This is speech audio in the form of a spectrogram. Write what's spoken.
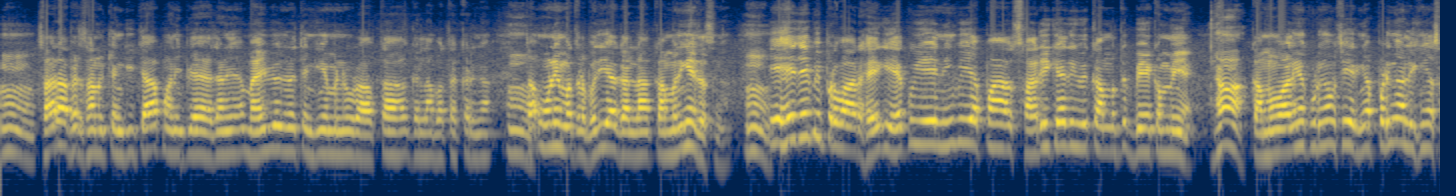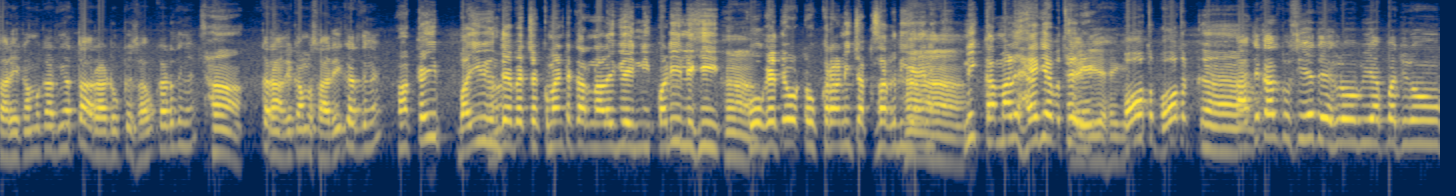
ਹੂੰ। ਸਾਰਾ ਫਿਰ ਸਾਨੂੰ ਚੰਗੀ ਚਾਹ ਪਾਣੀ ਪਿਆਇਆ ਜਾਣੇ ਮੈਂ ਵੀ ਉਹਦੇ ਨਾਲ ਚੰਗੀਆਂ ਮੈਨੂੰ ਰਾਬਤਾ ਗੱਲਾਂ ਬਾਤਾਂ ਕਰੀਆਂ। ਤਾਂ ਉਹਨੇ ਮਤਲਬ ਵਧੀਆ ਗੱਲਾਂ ਕੰਮ ਦੀਆਂ ਦੱਸੀਆਂ। ਇਹੋ ਜਿਹੇ ਵੀ ਪਰਿਵਾਰ ਹੈਗੇ ਆ ਕੋਈ ਇਹ ਨਹੀਂ ਵੀ ਆਪਾਂ ਸਾਰੀ ਕਹਿ ਦਈਏ ਵੀ ਕੰਮ ਤੇ ਬੇਕੰਮੇ ਆ ਹਾਂ। ਕੰਮ ਵਾਲੀਆਂ ਕੁੜੀਆਂ ਬਥੇਰੀਆਂ ਪੜੀਆਂ ਲਿਖੀਆਂ ਸਾਰੇ ਕੰਮ ਕਰਦੀਆਂ ਧਾਰਾ ਡੋਕੇ ਸਭ ਕੱਢਦੀਆਂ। ਹਾਂ। ਘਰਾਂ ਦੇ ਕੰਮ ਸਾਰੇ ਕਰਦੀਆਂ। ਹਾਂ ਕਈ ਬਾਈ ਵੀ ਹੁੰਦੇ ਵਿੱਚ ਕਮੈਂਟ ਕਰਨ ਵਾਲੇ ਵੀ ਇੰਨੀ ਪੜ੍ਹੀ ਲਿਖੀ ਹਾਂ। ਗਏ ਤੇ ਉਹ ਟੋਕਰਾ ਨਹੀਂ ਚੱਕ ਸਕਦੀ ਐ। ਨਹੀਂ। ਕੰਮ ਵਾਲੇ ਹੈਗੇ ਬਥੇਰੇ। ਬਹੁਤ ਬਹੁਤ ਅੱਜ ਕੱਲ ਤੁਸੀਂ ਇਹ ਦੇਖ ਲਓ ਵੀ ਆਪਾਂ ਜਦੋਂ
